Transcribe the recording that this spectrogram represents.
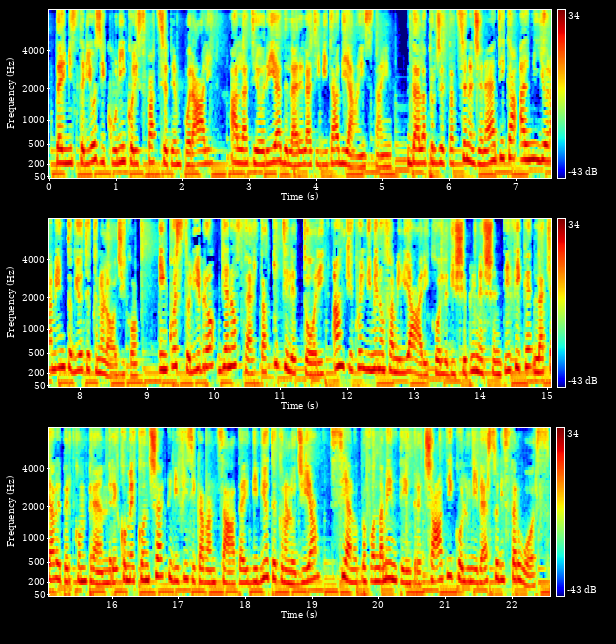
dai misteriosi cunicoli spazio-temporali alla teoria della relatività di Einstein, dalla progettazione genetica al miglioramento biotecnologico. In questo libro viene offerta a tutti i lettori, anche quelli meno familiari con le discipline scientifiche, la chiave per comprendere come concetti di fisica avanzata e di biotecnologia siano profondamente intrecciati con l'universo di Star Wars.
